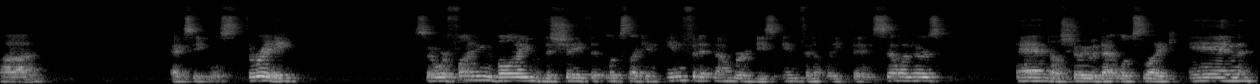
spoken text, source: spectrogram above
uh, x equals 3. So we're finding the volume of the shape that looks like an infinite number of these infinitely thin cylinders. And I'll show you what that looks like in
